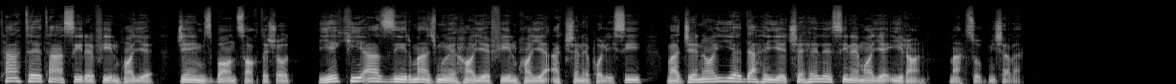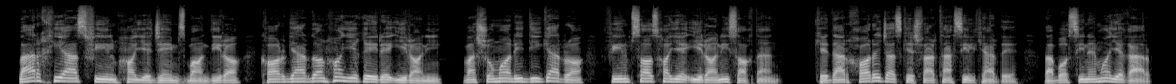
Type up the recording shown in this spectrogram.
تحت تأثیر فیلم های جیمز باند ساخته شد یکی از زیر مجموعه های فیلم های اکشن پلیسی و جنایی دهه چهل سینمای ایران محسوب می شود. برخی از فیلم های جیمز باندی را کارگردان های غیر ایرانی و شماری دیگر را فیلمسازهای ایرانی ساختند که در خارج از کشور تحصیل کرده و با سینمای غرب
